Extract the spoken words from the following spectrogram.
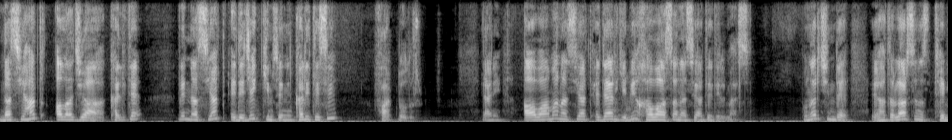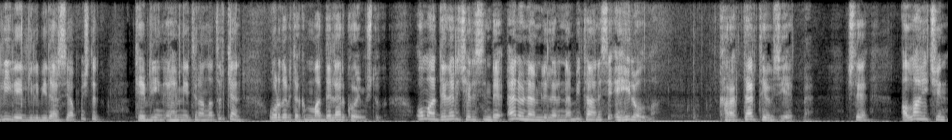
nasihat alacağı kalite ve nasihat edecek kimsenin kalitesi farklı olur. Yani avama nasihat eder gibi havasa nasihat edilmez. Bunlar için de e, hatırlarsınız tebliğ ile ilgili bir ders yapmıştık. Tebliğin ehemmiyetini anlatırken orada bir takım maddeler koymuştuk. O maddeler içerisinde en önemlilerinden bir tanesi ehil olma. Karakter tevzi etme. İşte Allah için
